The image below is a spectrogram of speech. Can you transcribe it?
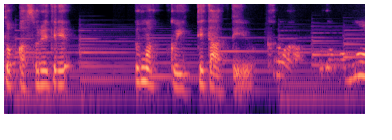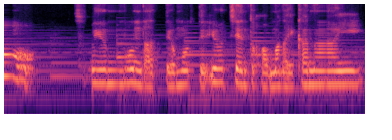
とかそれでうまくいってたっていうか子供もそういうもんだって思って幼稚園とかまだ行かない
